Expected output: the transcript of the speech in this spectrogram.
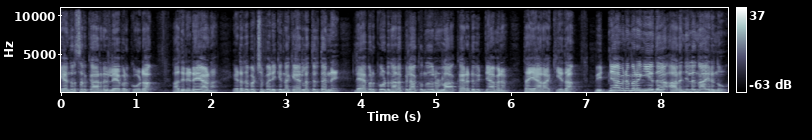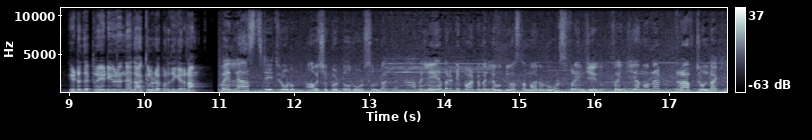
കേന്ദ്ര സർക്കാരിന്റെ ലേബർ കോഡ്. അതിനിടെയാണ് ഇടതുപക്ഷം ഭരിക്കുന്ന കേരളത്തിൽ തന്നെ ലേബർ കോഡ് നടപ്പിലാക്കുന്നതിനുള്ള കരട് വിജ്ഞാപനം തയ്യാറാക്കിയത്. വിജ്ഞാപനം ഇറങ്ങിയത് അറിഞ്ഞില്ലെന്നായിരുന്നു ഇടത് ട്രേഡ് യൂണിയൻ നേതാക്കളുടെ പ്രതികരണം. അപ്പോൾ എല്ലാ സ്റ്റേറ്റിനോടും ആവശ്യപ്പെട്ടു റൂൾസ് ഉണ്ടാക്കാൻ. അപ്പോൾ ലേബർ ഡിപ്പാർട്ട്മെന്റിലെ ഉദ്യോഗസ്ഥന്മാർ റൂൾസ് ഫ്രെയിം ചെയ്തു. ഫ്രെയിം ചെയ്യാന്ന് പറഞ്ഞാൽ ഡ്രാഫ്റ്റ് ഉണ്ടാക്കി.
